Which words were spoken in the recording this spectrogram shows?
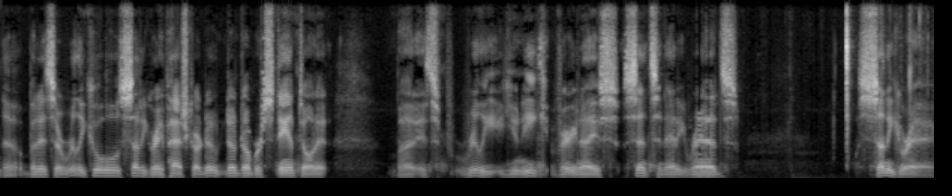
No, but it's a really cool Sonny Gray patch card. No, no number stamped on it, but it's really unique. Very nice. Cincinnati Reds. Sonny Gray.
